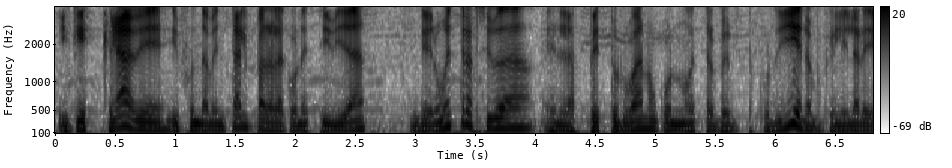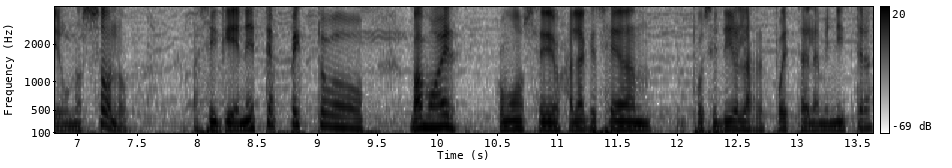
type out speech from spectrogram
y que es clave y fundamental para la conectividad de nuestra ciudad en el aspecto urbano con nuestra cordillera, porque el Linares es uno solo. Así que en este aspecto Vamos a ver cómo se, ojalá que sean positivas las respuestas de la ministra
